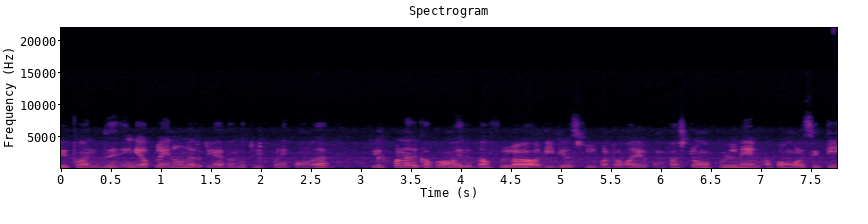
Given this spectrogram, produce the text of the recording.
இதுக்கு வந்து இங்கே அப்ளைன்னு ஒன்று இருக்கு இல்லையா அதை வந்து கிளிக் பண்ணிக்கோங்க. கிளிக் பண்ணதுக்கப்புறம் இதுதான் ஃபுல்லாக டீட்டெயில்ஸ் ஃபில் பண்ணுற மாதிரி இருக்கும். ஃபஸ்ட்டு உங்கள் ஃபுல் நேம் அப்போ உங்களோட சிட்டி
